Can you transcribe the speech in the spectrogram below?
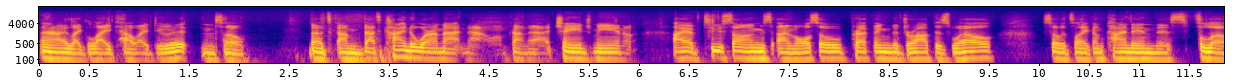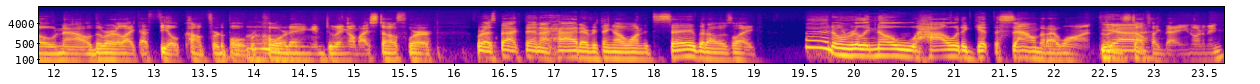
and I like like how I do it. And so that's um, that's kind of where I'm at now. I'm kind of at Change Me, and uh, I have two songs I'm also prepping to drop as well. So it's like I'm kind of in this flow now, that where like I feel comfortable recording and doing all my stuff. Where whereas back then I had everything I wanted to say, but I was like, I don't really know how to get the sound that I want and Yeah. stuff like that. You know what I mean?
